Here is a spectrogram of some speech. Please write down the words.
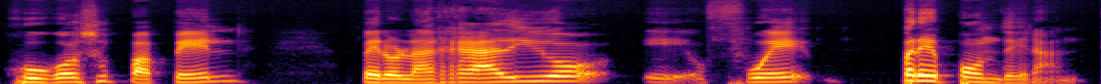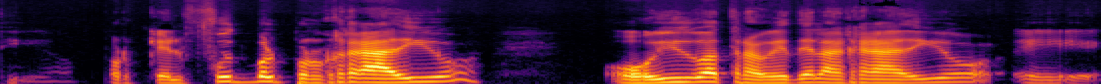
jugó su papel, pero la radio eh, fue preponderante, porque el fútbol por radio, oído a través de la radio, eh,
